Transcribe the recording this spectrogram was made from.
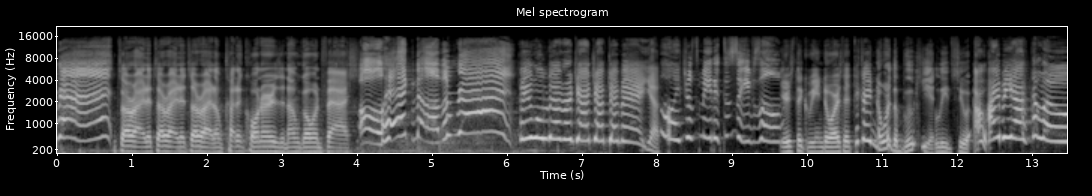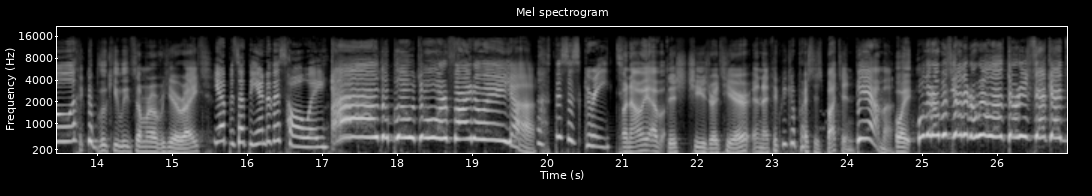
rat. It's alright, it's alright, it's alright. I'm cutting corners and I'm going fast. Oh, heck no, the rat. He will never catch up to me! Oh, I just made it to safe zone. Here's the green doors. I think I know where the blue key leads to. Oh, hi, Mia! Hello. I think the blue key leads somewhere over here, right? Yep, it's at the end of this hallway. Oh, the blue door, finally! This is great. So now we have this cheese right here, and I think we can press this button. Bam! Oh, wait. Hold it opens the other door. We only have 30 seconds!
